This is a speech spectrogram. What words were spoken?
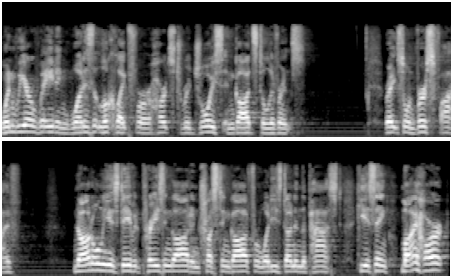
when we are waiting, what does it look like for our hearts to rejoice in God's deliverance? Right? So in verse 5, not only is David praising God and trusting God for what he's done in the past, he is saying, My heart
